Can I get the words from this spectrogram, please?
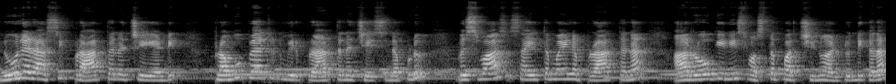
నూనె రాసి ప్రార్థన చేయండి. ప్రభు పేటను మీరు ప్రార్థన చేసినప్పుడు విశ్వాస సహితమైన ప్రార్థన ఆ రోగిని స్వస్థపరచును అంటుంది కదా.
